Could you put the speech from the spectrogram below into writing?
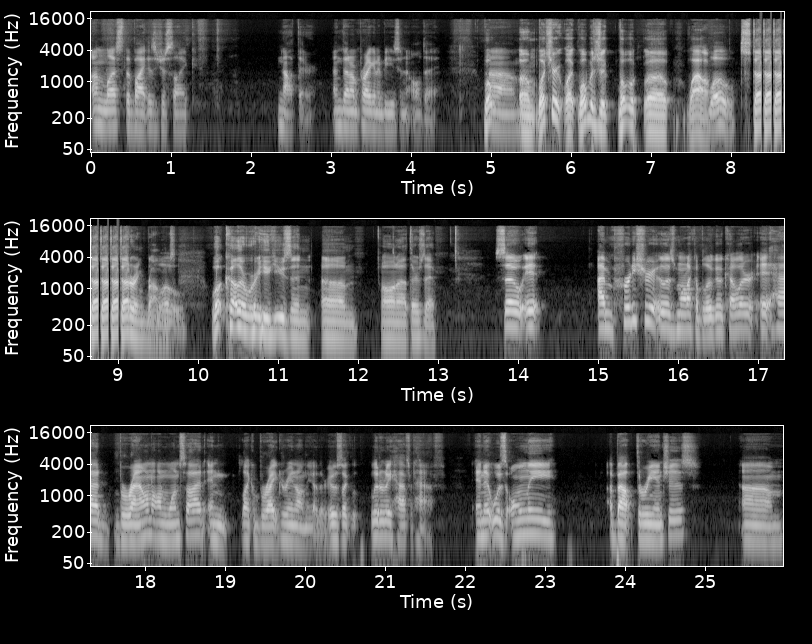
unless the bite is just like not there, and then I'm probably going to be using it all day. What, Um, um, what's your like? What was your what? Uh, wow, Whoa, Stut- stut- stut- stuttering problems. whoa. What color were you using um on uh, Thursday? So it, I'm pretty sure it was more like a bluegill color. It had brown on one side and like a bright green on the other. It was like literally half and half, and it was only about three inches. Um,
